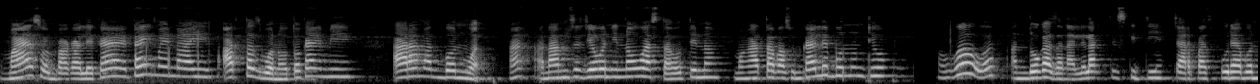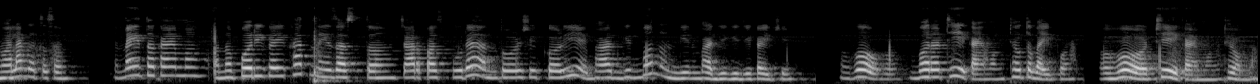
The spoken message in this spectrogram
माया स्वयंपाकाले काय? टाईम आहे ना आई. आत्ताच बनवतो काय मी? आरामात बनवण हा? आणि आमचं जेवण ही नऊ वाजता होते ना. मग आतापासून कायले बनवून ठेवू? हो, हो. आणि दोघा जणाले लागतेस किती? चार पाच पुऱ्या बनवा लागत असं नाही तर काय मग? आणि परी काही खात नाही जास्त. चार पाच पुऱ्या आणि थोडीशी कढी भात गीत बनवून घेईन भाजी गिजी खायची. हो हो. बरं ठीक आहे मग. ठेवतो बाई पण. हो ठीक आहे मग. ठेव मग.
